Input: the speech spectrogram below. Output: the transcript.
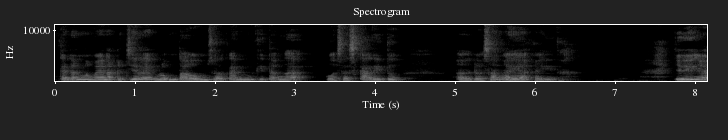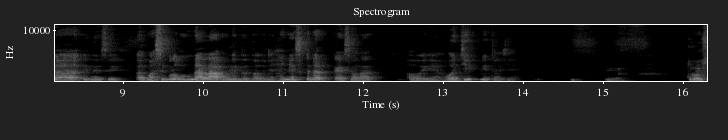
kadang namanya anak kecil ya belum tahu misalkan kita nggak puasa sekali itu eh, dosa nggak ya kayak gitu. Jadi nggak ini sih eh, masih belum dalam gitu Hmm. taunya. Hanya sekedar kayak sholat. Oh iya wajib gitu aja. Terus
